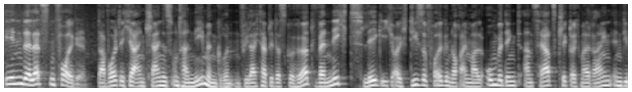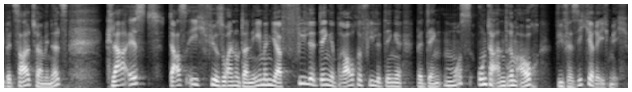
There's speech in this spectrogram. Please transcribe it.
In der letzten Folge, da wollte ich ja ein kleines Unternehmen gründen. Vielleicht habt ihr das gehört. Wenn nicht, lege ich euch diese Folge noch einmal unbedingt ans Herz. Klickt euch mal rein in die Bezahlterminals. Klar ist, dass ich für so ein Unternehmen ja viele Dinge brauche, viele Dinge bedenken muss. Unter anderem auch, wie versichere ich mich?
